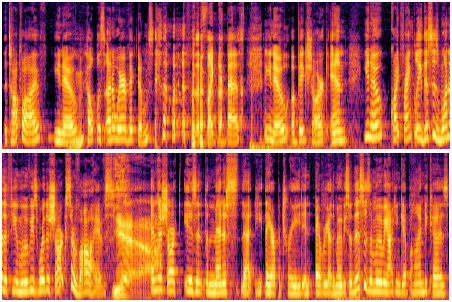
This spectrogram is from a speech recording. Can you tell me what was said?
the top five, you know, Mm-hmm. helpless, unaware victims. That's like the best. You know, a big shark. And, you know, quite frankly, this is one of the few movies where the shark survives. yeah. And the shark isn't the menace that he, they are portrayed in every other movie. So this is a movie I can get behind because,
